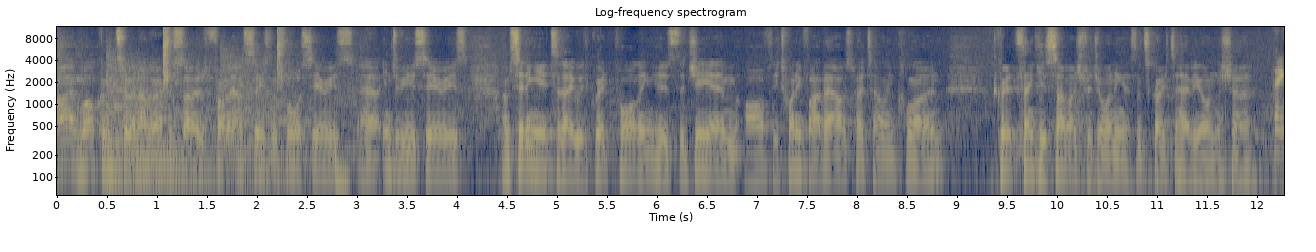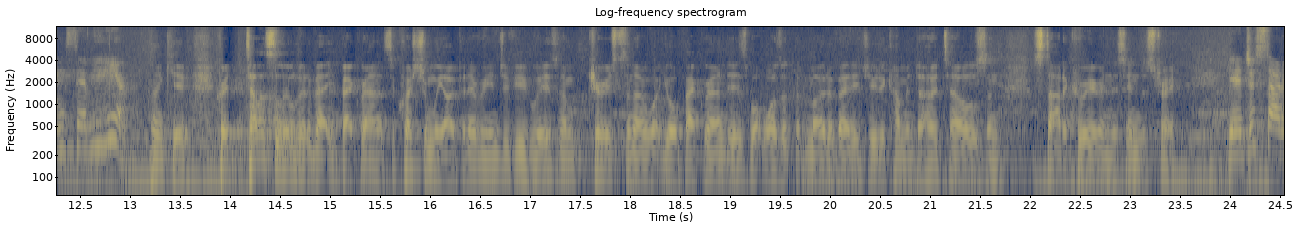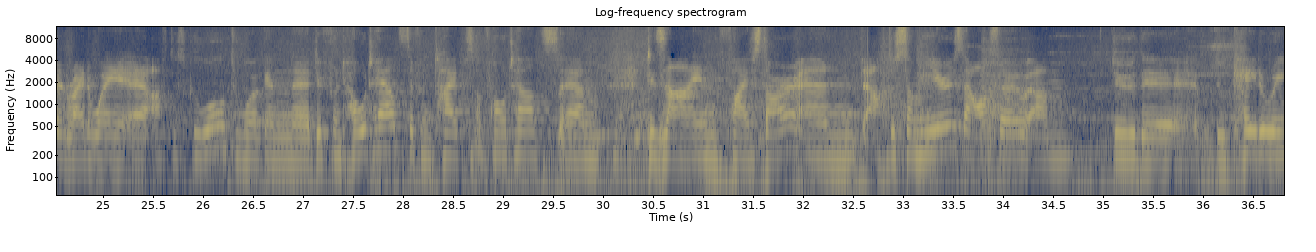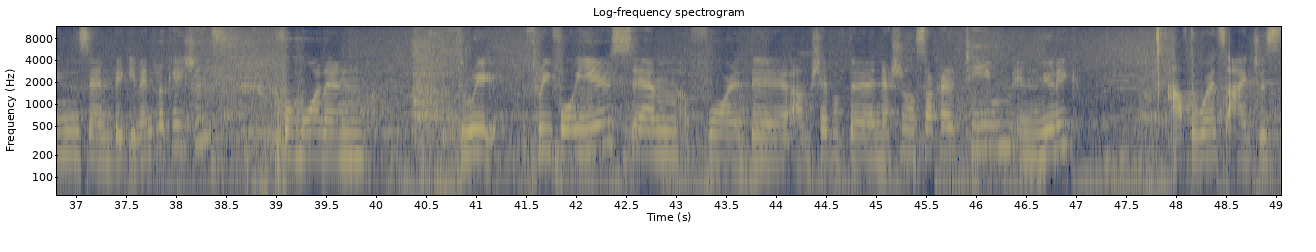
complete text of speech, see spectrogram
Hi and welcome to another episode from our season four series, our interview series. I'm sitting here today with Grit Pauling, who's the GM of the 25 Hours Hotel in Cologne. Grit, thank you so much for joining us. It's great to have you on the show. Thanks to have you here. Thank you. Grit, tell us a little bit about your background. It's a question we open every interview with. I'm curious to know what your background is. What was it that motivated you to come into hotels and start a career in this industry? Yeah, I just started right away uh, after school to work in uh, different hotels, different types of hotels, um, design, five star, and after some years I also um, do the do caterings and big event locations for more than three three four years um, for the um, chef of the national soccer team in Munich. Afterwards, I just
